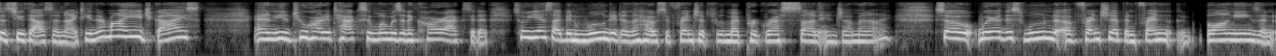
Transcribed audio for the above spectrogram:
since 2019. They're my age, guys. And you know, two heart attacks and one was in a car accident. So yes, I've been wounded in the house of friendships with my progressed sun in Gemini. So where this wound of friendship and friend belongings and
